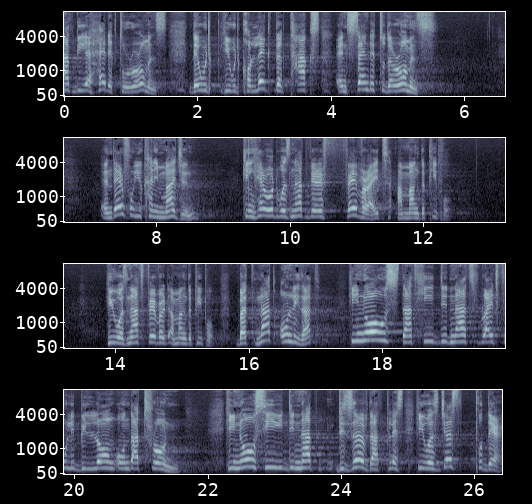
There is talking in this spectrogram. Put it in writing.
not be a headache to Romans. They would, he would collect the tax and send it to the Romans. And therefore, you can imagine King Herod was not very favorite among the people. He was not favored among the people. But not only that, he knows that he did not rightfully belong on that throne. He knows he did not deserve that place. He was just put there.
